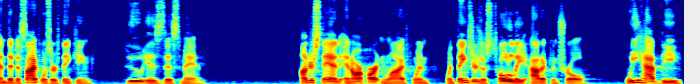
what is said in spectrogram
And the disciples are thinking, Who is this man? Understand in our heart and life, when when things are just totally out of control, we have the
